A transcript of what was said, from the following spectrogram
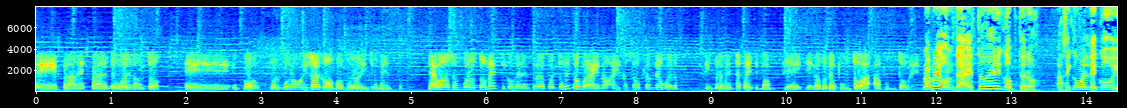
eh, planes planes de vuelo tanto eh, por, por vuelo visual como por vuelo de instrumentos ya cuando son vuelos domésticos que dentro de Puerto Rico pues ahí no ahí no hacemos plan de vuelo simplemente pues llegamos de punto A a punto B. Una pregunta, estos helicópteros, así como el de Kobe,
